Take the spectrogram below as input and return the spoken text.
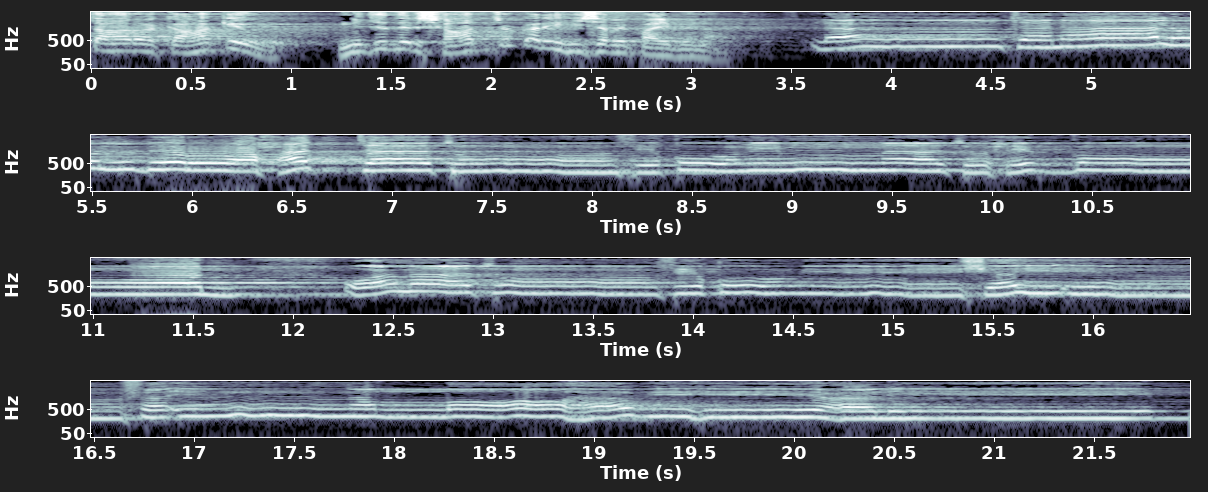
তাহারা কাহাকেও নিজেদের সাহায্যকারী হিসাবে পাইবে না لن تنالوا البر حتى تنفقوا مما تحبون وما تنفقوا من شيء فإن الله به عليم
